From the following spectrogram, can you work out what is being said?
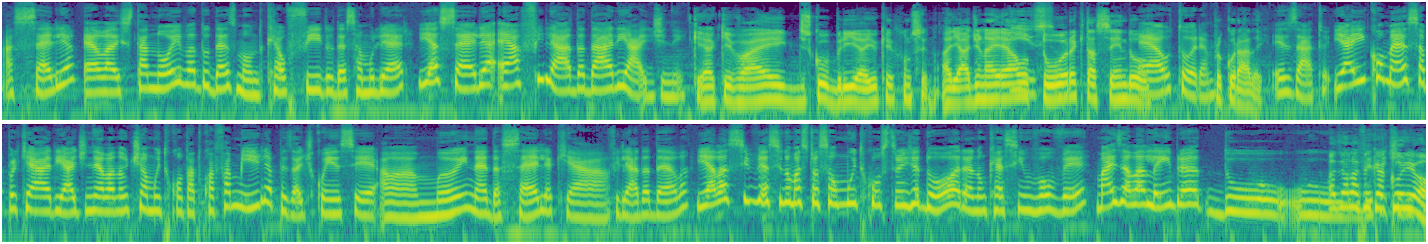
a Célia, ela está noiva do Desmond, que é o filho dessa mulher, e a Célia é a filhada da Ariadne. Que é a que vai descobrir aí o que tá acontecendo. A Ariadna é a Isso. autora que tá sendo É a autora. procurada aí. Exato. E aí começa porque a Ariadne ela não tinha muito contato com a família, apesar de conhecer a mãe, né, da Célia, que é a filhada dela. E ela se vê assim numa situação muito constrangedora, não quer se envolver, mas ela lembra do o Mas ela fica detetive Poirot.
